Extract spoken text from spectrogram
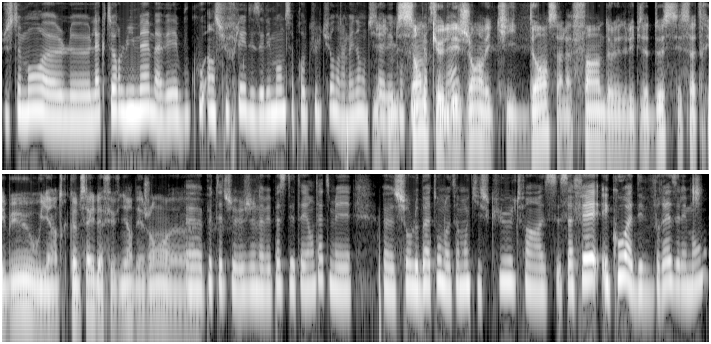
justement euh, l'acteur lui-même avait beaucoup insufflé des éléments de sa propre culture dans la manière dont il, Il, avait il me construit le semble que les gens avec qui il danse à la fin de, de l'épisode 2, c'est sa tribu, où il y a un truc comme ça, il a fait venir des gens. Peut-être je, je n'avais pas ce détail en tête, mais sur le bâton notamment qui sculpte, ça fait écho à des vrais éléments.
